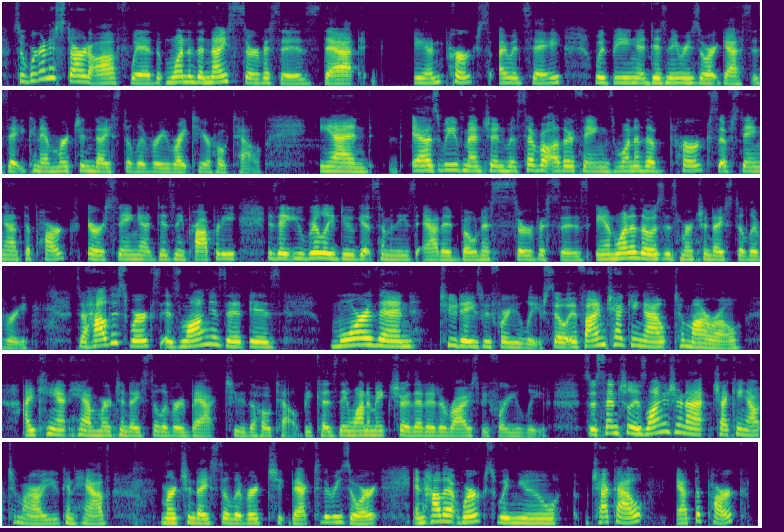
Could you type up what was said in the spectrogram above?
So, we're going to start off with one of the nice services that and perks, I would say, with being a Disney resort guest is that you can have merchandise delivery right to your hotel. And as we've mentioned with several other things, one of the perks of staying at the park or staying at Disney property is that you really do get some of these added bonus services. And one of those is merchandise delivery. So, how this works, as long as it is more than two days before you leave. So, if I'm checking out tomorrow, I can't have merchandise delivered back to the hotel because they want to make sure that it arrives before you leave. So essentially, as long as you're not checking out tomorrow, you can have merchandise delivered to back to the resort. And how that works when you check out at the park,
